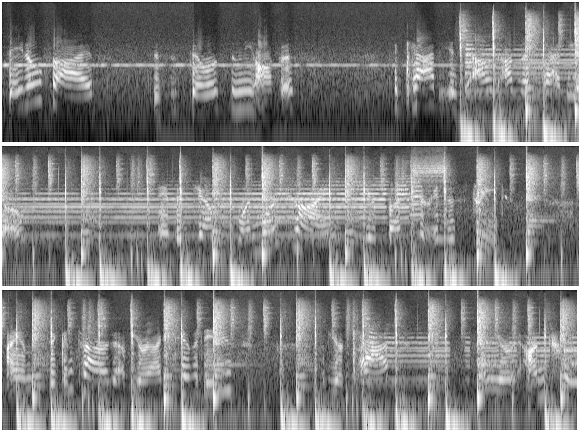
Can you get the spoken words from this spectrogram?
is 8.05. This is Phyllis in the office. The cat is out on the patio. If it jumps one more time, your butts are in the street. I am sick and tired of your activities, of your cat, and your untrue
